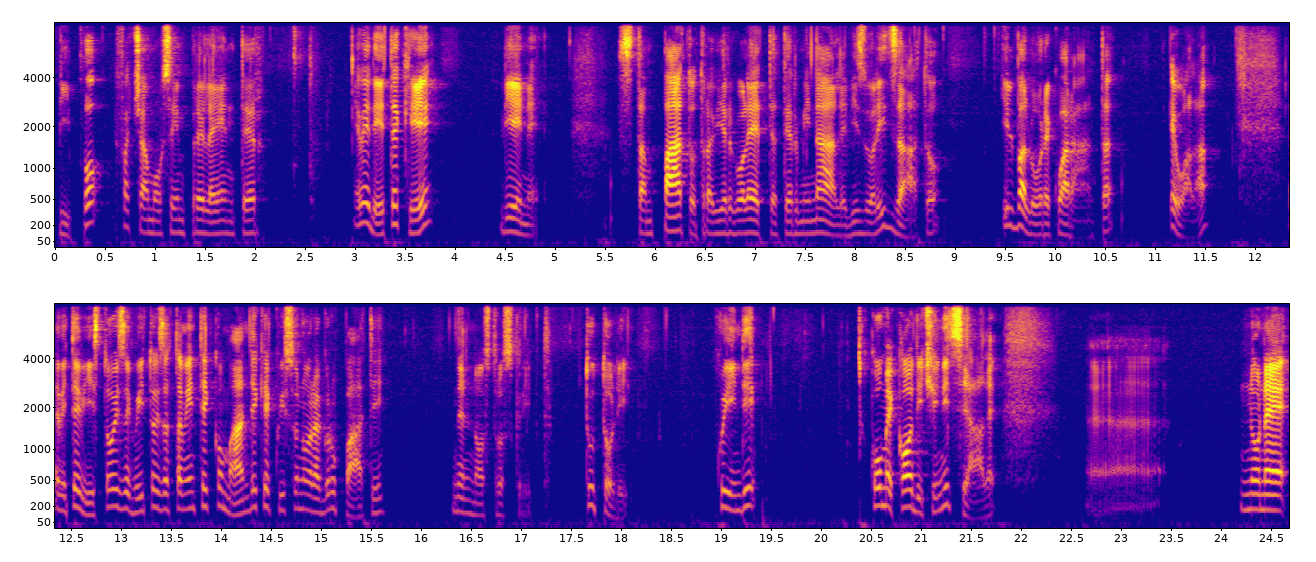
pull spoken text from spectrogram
pippo facciamo sempre l'enter. E vedete che viene stampato tra virgolette a terminale visualizzato il valore 40 e voilà. Avete visto ho eseguito esattamente i comandi che qui sono raggruppati nel nostro script. Tutto lì. Quindi come codice iniziale eh, non è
